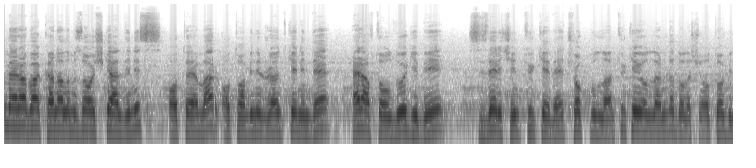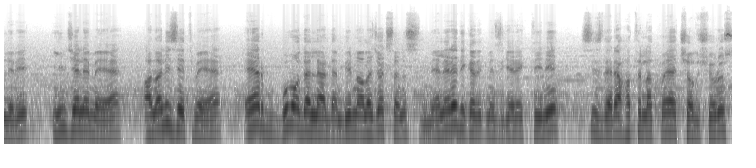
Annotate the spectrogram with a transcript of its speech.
merhaba, kanalımıza hoş geldiniz. OtoMR, otomobilin röntgeninde her hafta olduğu gibi sizler için Türkiye'de çok bulunan, Türkiye yollarında dolaşan otomobilleri incelemeye, analiz etmeye, eğer bu modellerden birini alacaksanız nelere dikkat etmeniz gerektiğini sizlere hatırlatmaya çalışıyoruz.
